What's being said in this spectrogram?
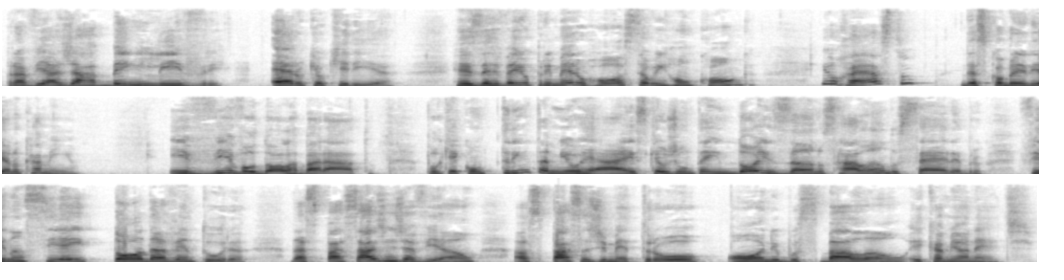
Para viajar bem livre, era o que eu queria. Reservei o primeiro hostel em Hong Kong e o resto descobriria no caminho. E viva o dólar barato! Porque com 30 mil reais que eu juntei em dois anos ralando o cérebro, financiei toda a aventura, das passagens de avião aos passos de metrô, ônibus, balão e caminhonete.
